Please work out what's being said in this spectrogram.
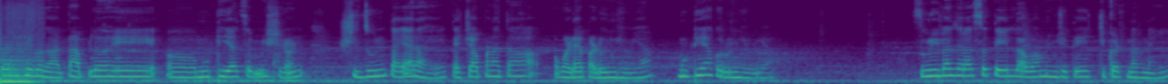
तर हे बघा आता आपलं हे मुठियाचं मिश्रण शिजून तयार आहे. त्याच्या आपण आता वड्या पाडून घेऊया. मुठिया करून घेऊया. चुरीला जरासं तेल लावा म्हणजे ते चिकटणार नाही.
